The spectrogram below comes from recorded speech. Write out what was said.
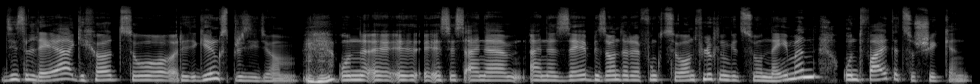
Diese Lehre gehört zum Regierungspräsidium. Mhm. Und äh, es ist eine, eine sehr besondere Funktion, Flüchtlinge zu nehmen und weiterzuschicken.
